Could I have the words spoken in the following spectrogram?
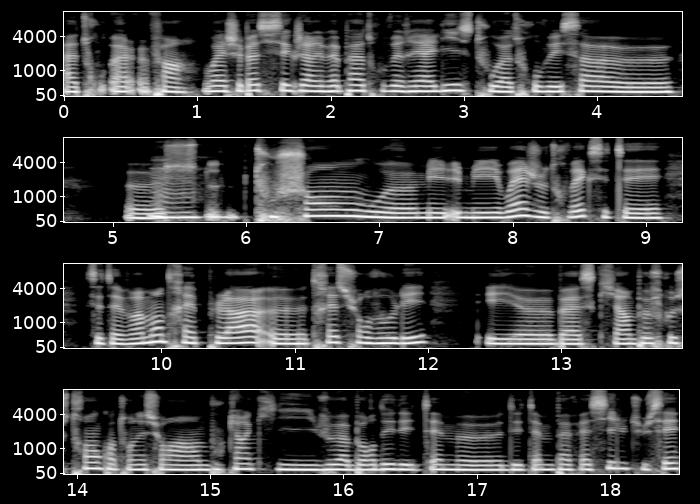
à, enfin, ouais, je sais pas si c'est que j'arrivais pas à trouver réaliste ou à trouver ça euh, mhm. touchant, ou, mais, mais ouais, je trouvais que c'était vraiment très plat, très survolé Et euh, bah, ce qui est un peu frustrant quand on est sur un bouquin qui veut aborder des thèmes, euh, des thèmes pas faciles, tu sais,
